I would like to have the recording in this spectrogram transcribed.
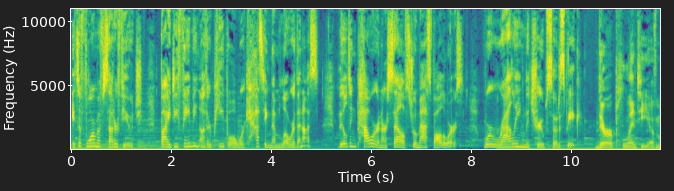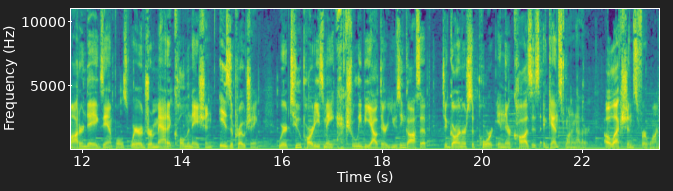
It's a form of subterfuge. By defaming other people, we're casting them lower than us, building power in ourselves to amass followers. We're rallying the troops, so to speak. There are plenty of modern day examples where a dramatic culmination is approaching, where two parties may actually be out there using gossip to garner support in their causes against one another. Elections, for one.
